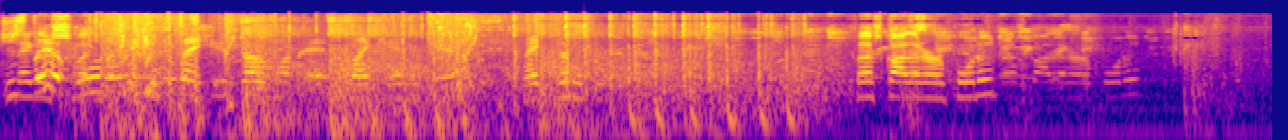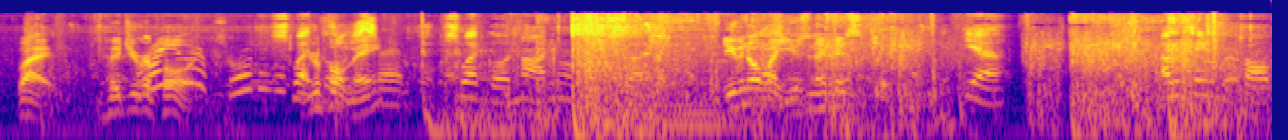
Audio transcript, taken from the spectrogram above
Just Mega let sweat all the people that you don't want in, like in here, make them. First guy that I reported. Wait, who'd you Why are report? reporting Sweat people God. me? sad? Sweat God. No, I didn't report Sweat. Do you even know what my username is? Yeah. I can see it at the top.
